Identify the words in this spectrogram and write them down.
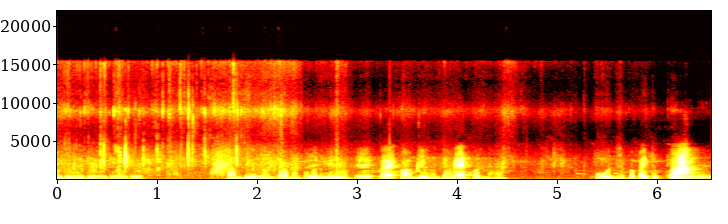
ดูดูดูดูดูความดื้อของเจ้ามงคลนะคะเอ๊ะเอ๊ะไปดูความดื้อของเจ้ามงคลนะคะป่วนก็ไปทุกที่เลย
